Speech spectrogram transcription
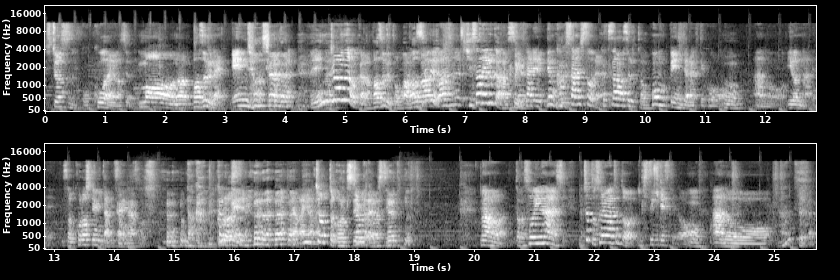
視聴者数こうこうなりますよね。まあなバズるね。炎上します。炎上なのかな？バズるとあバズる。バズる。消されるからすぐ消される。でも拡散しそうだよ。ね拡散はすると本編じゃなくてこう、うん。あのいろんなあれで。そう殺してみたみたいな。だ から殺してみた。やばいやばいちょっと殺してみた殺してみまあまあとかそういう話。ちょっとそれはちょっと行き過ぎですけど、うん。あのー、なんつうかな。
